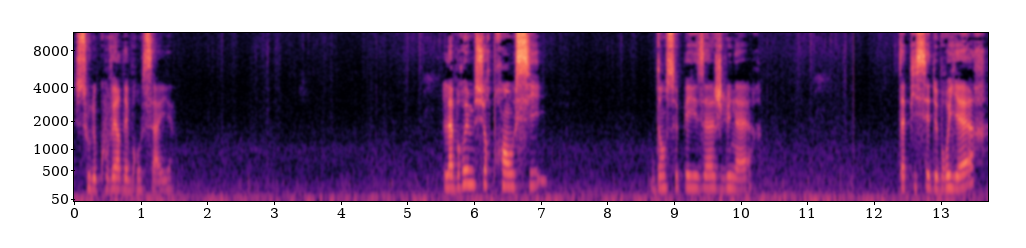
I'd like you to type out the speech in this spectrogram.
sous le couvert des broussailles. La brume surprend aussi dans ce paysage lunaire, tapissé de bruyères,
